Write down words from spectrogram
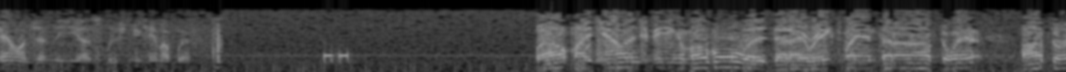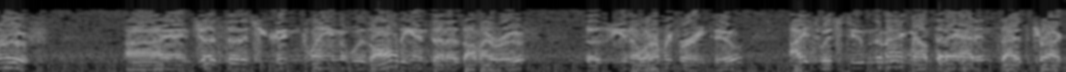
challenge and the uh, solution you came up with? Well, my challenge being a mobile was that I raked my antenna off the wi- off the roof, uh, and just so that you couldn't claim it was all the antennas on my roof, those you know what I'm referring to, I switched to the mag mount that I had inside the truck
